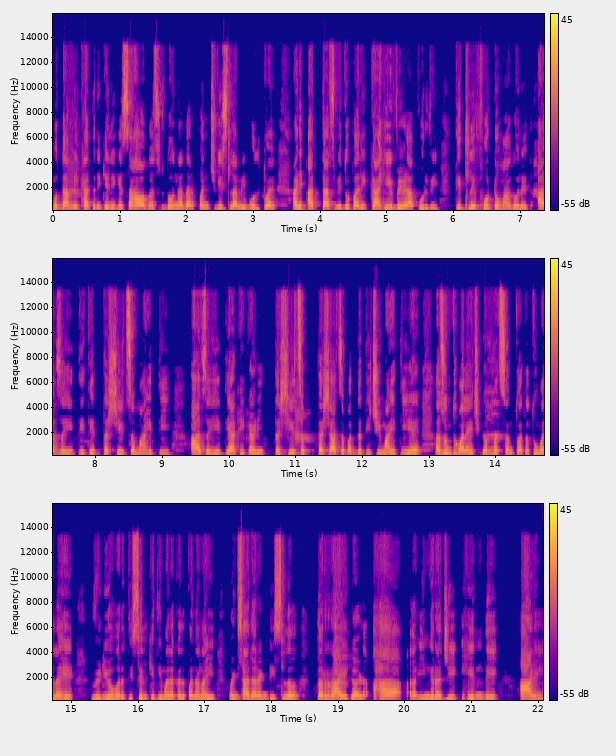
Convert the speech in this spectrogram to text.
मुद्दाम मी खात्री केली की सहा ऑगस्ट दोन हजार पंचवीस ला मी बोलतोय आणि आत्ताच मी दुपारी काही वेळापूर्वी तिथले फोटो मागवलेत. आजही तिथे तशीच माहिती आजही त्या ठिकाणी तशीच तशाच पद्धतीची माहिती आहे. अजून तुम्हाला याची गंमत सांगतो. आता तुम्हाला हे व्हिडिओवर दिसेल किती मला कल्पना नाही पण साधारण दिसलं तर रायगड हा इंग्रजी हिंदी आणि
